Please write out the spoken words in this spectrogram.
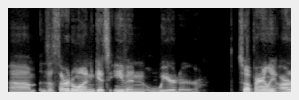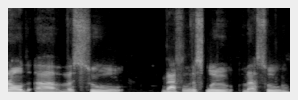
Um, the third one gets even weirder. So apparently, Arnold uh, Vasul Vaseline. Vasul Vasul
